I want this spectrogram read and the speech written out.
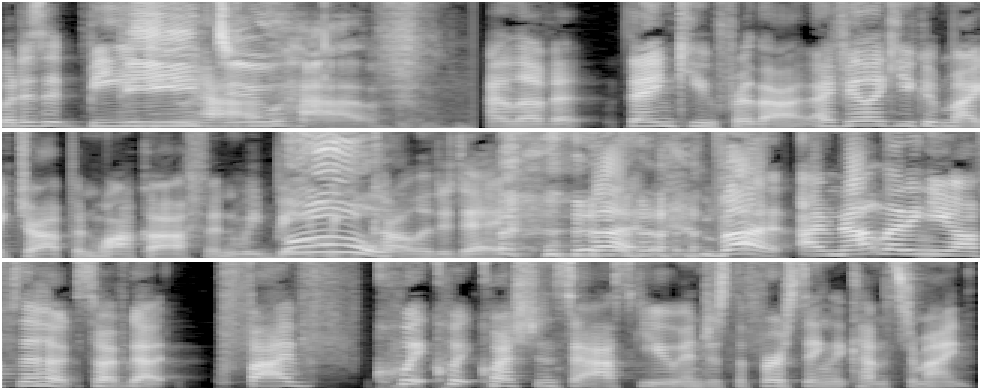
What is it? B, do have. do have. I love it. Thank you for that. I feel like you could mic drop and walk off, and we'd be we could call it a day. But but I'm not letting you off the hook. So I've got five quick quick questions to ask you, and just the first thing that comes to mind.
